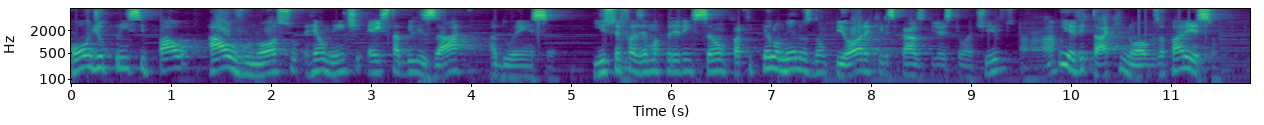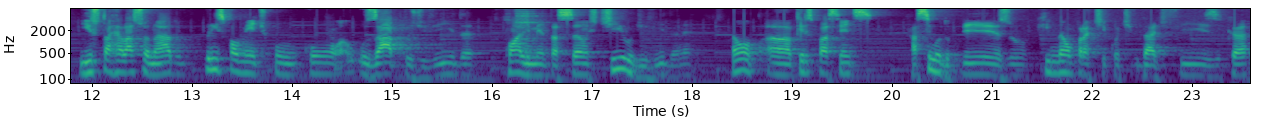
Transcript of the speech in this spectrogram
onde o principal alvo nosso realmente é estabilizar a doença isso é fazer uma prevenção para que pelo menos não piore aqueles casos que já estão ativos uhum. e evitar que novos apareçam. Isso está relacionado principalmente com, com os hábitos de vida, com a alimentação, estilo de vida, né? Então, aqueles pacientes acima do peso, que não praticam atividade física,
